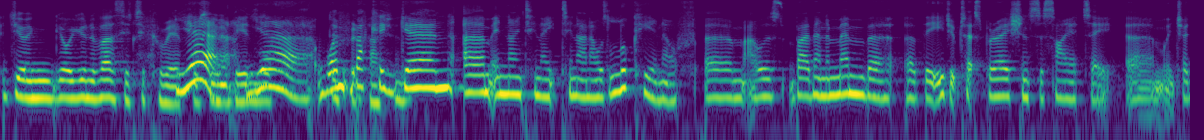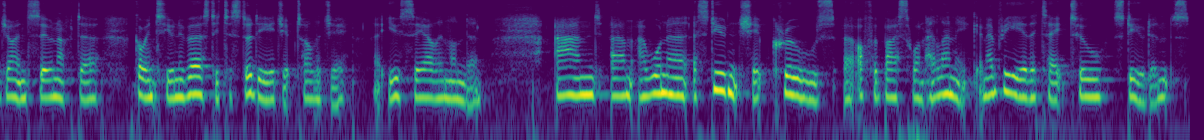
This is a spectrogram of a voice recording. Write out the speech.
during your university career, yeah, yeah. Went back again um, in 1989. I was lucky enough. Um, I was by then a member of the Egypt Exploration Society, um, which I joined soon after going to university to study Egyptology at UCL in London. And um, I won a, a studentship cruise uh, offered by Swan Hellenic. And every year they take two students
